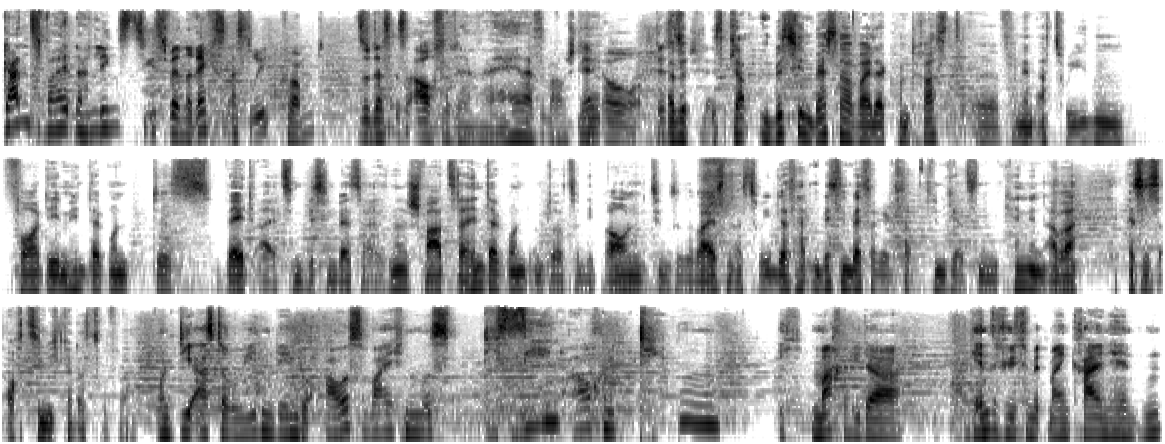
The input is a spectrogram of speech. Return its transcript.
ganz weit nach links ziehst, wenn rechts ein Asteroid kommt. So, das ist auch so, hä, das, warum stellt, Ja. oh, das also es klappt ein bisschen besser, weil der Kontrast äh, von den Asteroiden vor dem Hintergrund des Weltalls ein bisschen besser ist. Ne? Schwarzer Hintergrund und dort sind die braunen bzw. weißen Asteroiden. Das hat ein bisschen besser geklappt, finde ich, als in dem Canyon, aber es ist auch ziemlich katastrophal. Und die Asteroiden, denen du ausweichen musst, die sehen auch ein Ticken, ich mache wieder Gänsefüßchen mit meinen Krallenhänden,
